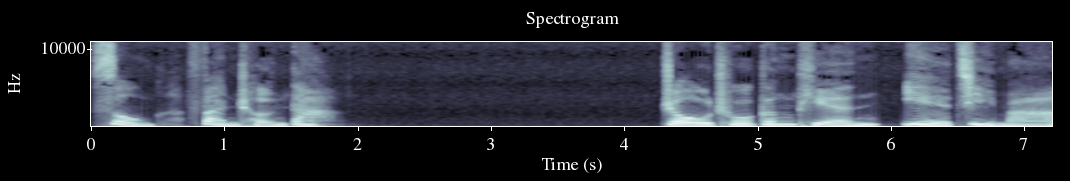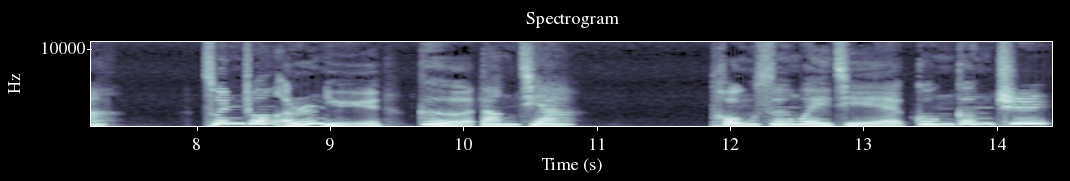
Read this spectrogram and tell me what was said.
宋·范成大。昼出耕田夜绩麻，村庄儿女各当家。童孙未解供耕织，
